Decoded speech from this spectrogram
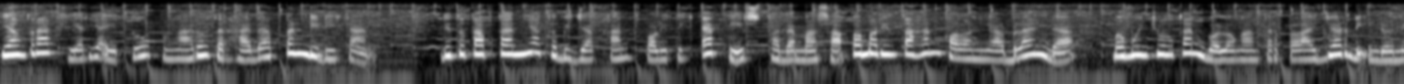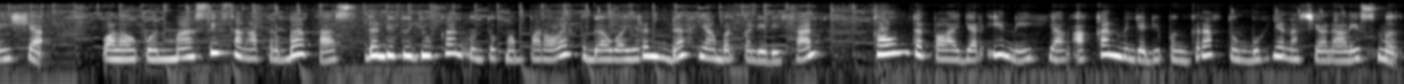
Yang terakhir yaitu pengaruh terhadap pendidikan. Ditetapkannya kebijakan politik etis pada masa pemerintahan kolonial Belanda memunculkan golongan terpelajar di Indonesia, walaupun masih sangat terbatas dan ditujukan untuk memperoleh pegawai rendah yang berpendidikan, kaum terpelajar ini yang akan menjadi penggerak tumbuhnya nasionalisme.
